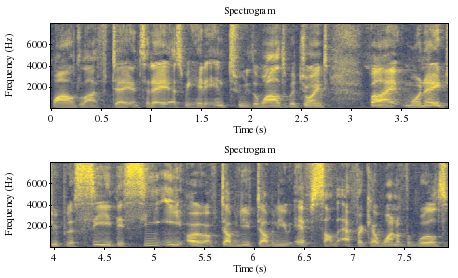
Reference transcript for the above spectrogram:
Wildlife Day. And today, as we head into the wild, we're joined by Morne du Plessis, the CEO of WWF South Africa, one of the world's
